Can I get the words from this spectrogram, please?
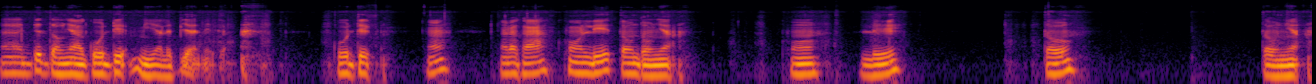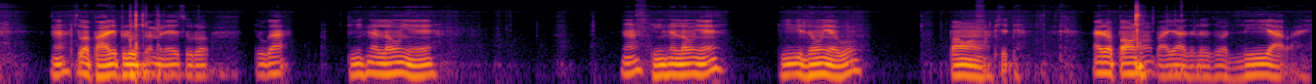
အဲတစ်တုံညာကိုတစ်မိရလည်းပြတ်နေကြကိုတစ်ဟမ်နောက်တစ်ခါခွန်လေး3တုံညာခွန်လေး3တုံညာနော်သူကဘာလဲဘယ်လိုတွက်မလဲဆိုတော့သူကဒီနှလုံးရယ်နော်ဒီနှလုံးရယ်ဒီအလုံးရယ်ကိုပေါင်းအောင်ဖြစ်တယ်အဲ့တော့ပေါင်းတော့ဗာရသလဲဆိုတော့၄ရပါတယ်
